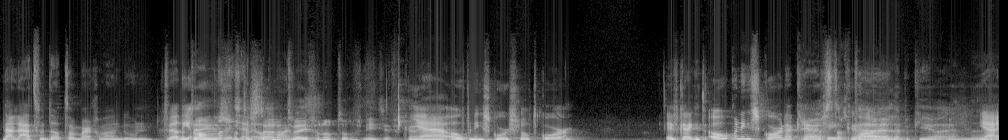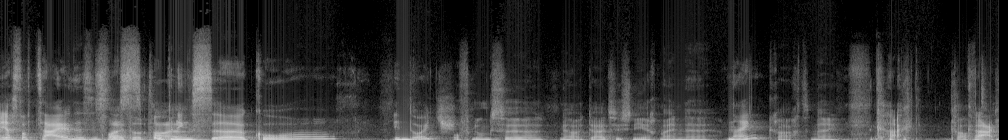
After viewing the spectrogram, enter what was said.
Nou, laten we dat dan maar gewoon doen. Terwijl die Matthäus, andere want daar staan er twee van op, toch? Of niet? Even kijken. Ja, openingsscore, slotcore. Even kijken, het openingsscore, daar krijg Eerste ik... eh, teil heb ik hier. En, eh, ja, eerste teil, dus is het Teil. openingsscore in Duits. Of noemt ze... Nou, Duits is niet echt mijn eh, Nee? kracht. Nee, Kracht. kracht. Kracht.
